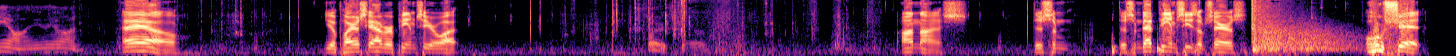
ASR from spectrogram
Ew, ew. Ayo. You a player scav or a PMC or what? Player scav. Oh, nice. There's some, there's some dead PMCs upstairs. Oh shit.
